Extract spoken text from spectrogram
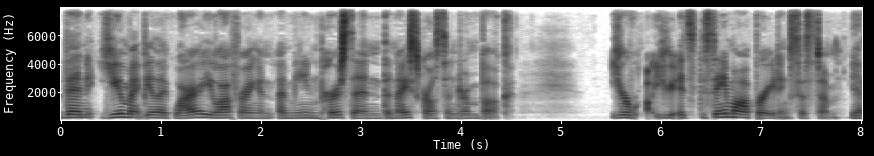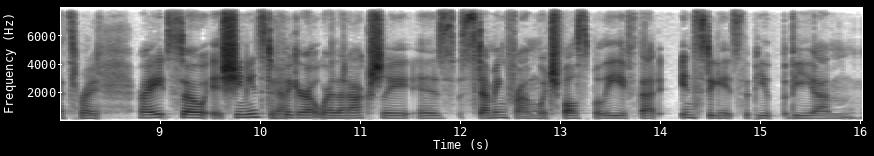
then you might be like, why are you offering an, a mean person the Nice Girl Syndrome book? You're, you're, it's the same operating system. Yeah, that's right. Right. So it, she needs to yeah. figure out where that actually is stemming from, which false belief that instigates the the um,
